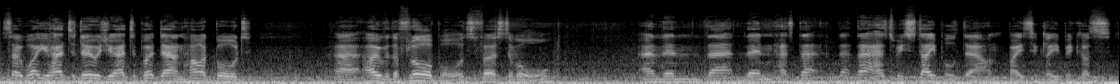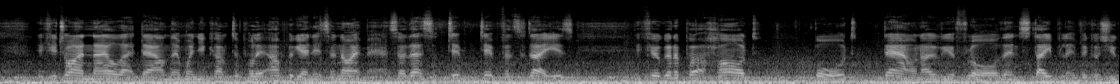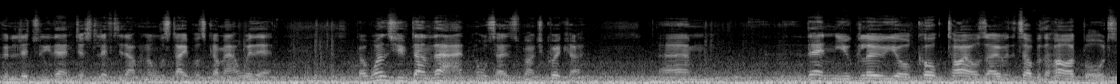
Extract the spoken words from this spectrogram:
So what you had to do is you had to put down hardboard uh, over the floorboards first of all and then that then has that, that that has to be stapled down basically because if you try and nail that down then when you come to pull it up again it's a nightmare. So that's a tip, tip for today is if you're going to put a hard board down over your floor, then staple it because you can literally then just lift it up and all the staples come out with it. But once you've done that, also it's much quicker. Um, then you glue your cork tiles over the top of the hardboard,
